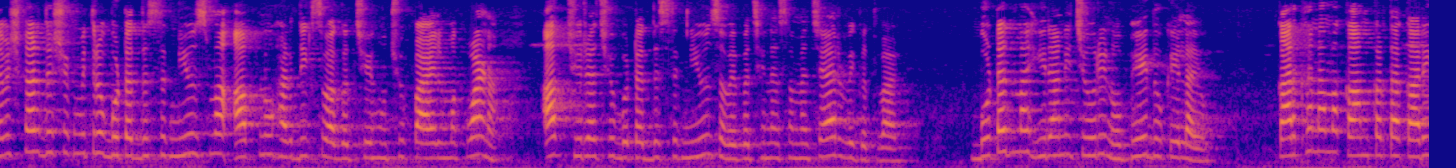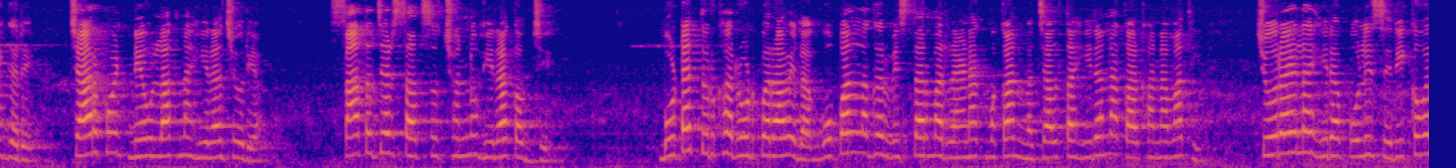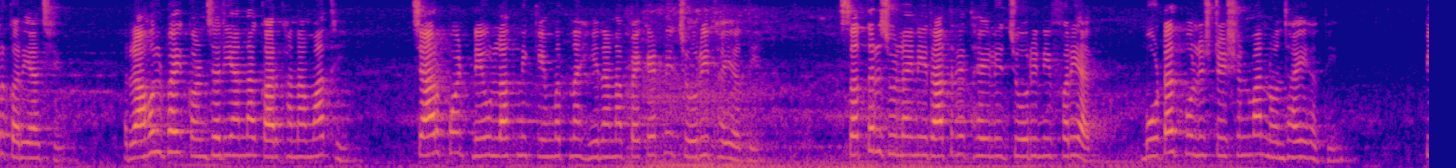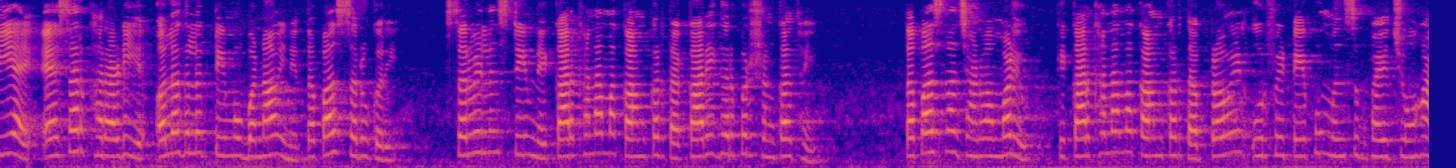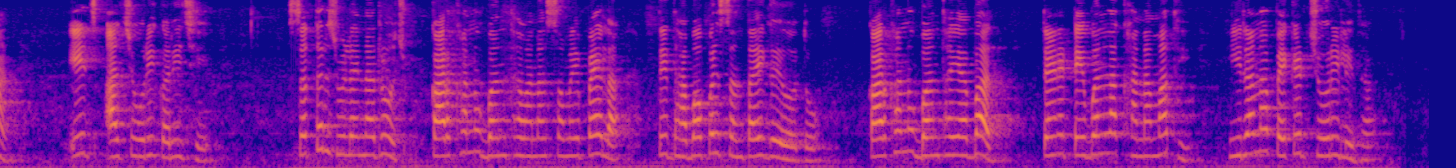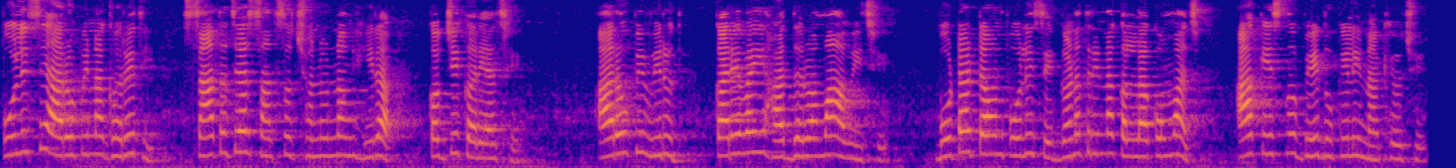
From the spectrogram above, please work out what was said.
નમસ્કાર દર્શક મિત્રો, બોટાદ દસ્તક ન્યૂઝમાં આપનું હાર્દિક સ્વાગત છે. હું છું પાયલ મકવાણા. આપ જોઈ રહ્યા છો બોટાદ દસ્તક ન્યૂઝ. હવે પછીના સમાચાર વિગતવાર. બોટાદમાં હીરાની ચોરીનો ભેદ ઉકેલાયો. કારખાનામાં કામ કરતા કારીગરે ચાર પોઈન્ટ નેવું લાખના હીરા ચોર્યા. સાત હજાર સાતસો છન્નું હીરા કબજે. બોટાદ તુરખા રોડ પર આવેલા ગોપાલનગર વિસ્તારમાં રહેણાંક મકાનમાં ચાલતા હીરાના કારખાનામાંથી ચોરાયેલા હીરા પોલીસે રિકવર કર્યા છે. રાહુલભાઈ કણજરિયાના કારખાનામાંથી ચાર પોઈન્ટ નેવું લાખની કિંમતના હીરાના પેકેટની ચોરી થઈ હતી. સત્તર જુલાઈની રાત્રે થયેલી ચોરીની ફરિયાદ બોટાદ પોલીસ સ્ટેશનમાં નોંધાઈ હતી. પીઆઈ એસઆર ખરાડીએ અલગ અલગ ટીમો બનાવીને તપાસ શરૂ કરી. સર્વેલન્સ ટીમને કારખાનામાં કામ કરતા કારીગર પર શંકા થઈ. તપાસમાં જાણવા મળ્યું કે કારખાનામાં કામ કરતા પ્રવીણ ઉર્ફે ટેપુ મનસુખભાઈ ચૌહાણ એ જ આ ચોરી કરી છે. સત્તર જુલાઈના રોજ કારખાનું બંધ થવાના સમય પહેલાં તે ધાબા પર સંતાઈ ગયો હતો. કારખાનું બંધ થયા બાદ તેણે ટેબલના ખાનામાંથી હીરાના પેકેટ ચોરી લીધા. પોલીસે આરોપીના ઘરેથી સાત હજાર સાતસો છન્નું નંગ હીરા કબજે કર્યા છે. આરોપી વિરુદ્ધ કાર્યવાહી હાથ ધરવામાં આવી છે. બોટાદ ટાઉન પોલીસે ગણતરીના કલાકોમાં જ આ કેસનો ભેદ ઉકેલી નાખ્યો છે.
